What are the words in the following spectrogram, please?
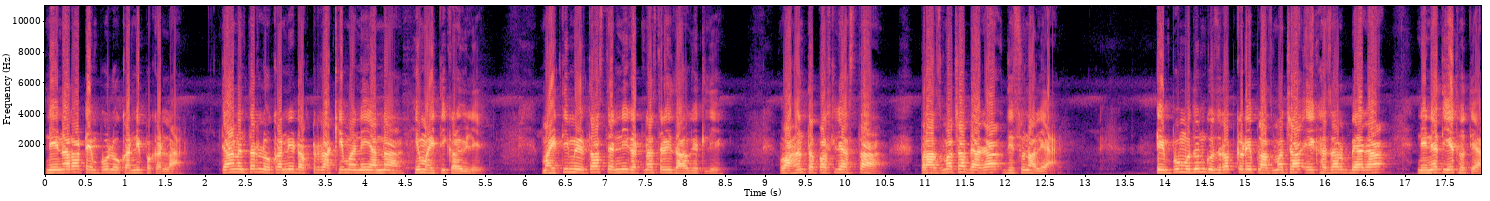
नेणारा टेम्पो लोकांनी पकडला. त्यानंतर लोकांनी डॉक्टर राखी माने यांना ही माहिती कळविली. माहिती मिळताच त्यांनी घटनास्थळी धाव घेतली. वाहन तपासले असता प्लाझ्माच्या बॅगा दिसून आल्या. टेम्पोमधून गुजरातकडे प्लाझ्माच्या एक हजार बॅगा नेण्यात येत होत्या.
